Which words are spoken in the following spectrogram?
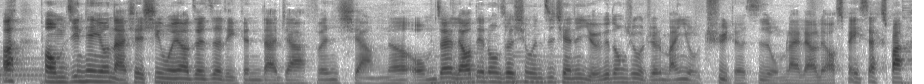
啊，那我们今天有哪些新闻要在这里跟大家分享呢？我们在聊电动车新闻之前呢，有一个东西我觉得蛮有趣的是，我们来聊聊 SpaceX 吧。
